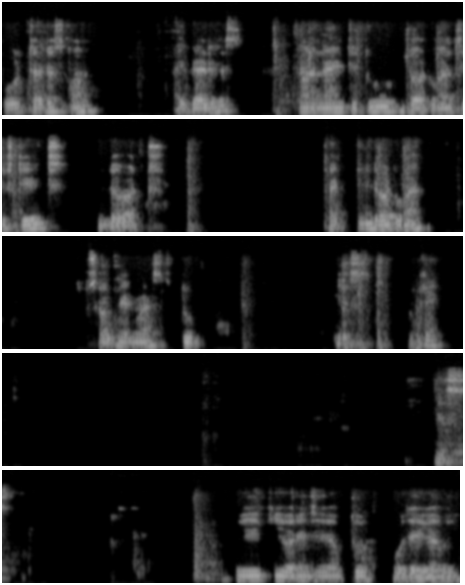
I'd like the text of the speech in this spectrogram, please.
port status on. IP address 192.168.30.1 subnet mask 2 yes, okay. ये की ऑरेंज है, अब तो हो जाएगा भाई।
